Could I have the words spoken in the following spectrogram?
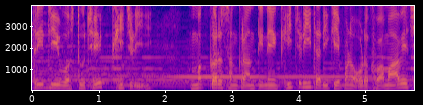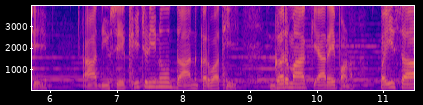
ત્રીજી વસ્તુ છે ખીચડી. મકર સંક્રાંતિને ખીચડી તરીકે પણ ઓળખવામાં આવે છે. આ દિવસે ખીચડીનું દાન કરવાથી ઘરમાં ક્યારેય પણ પૈસા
